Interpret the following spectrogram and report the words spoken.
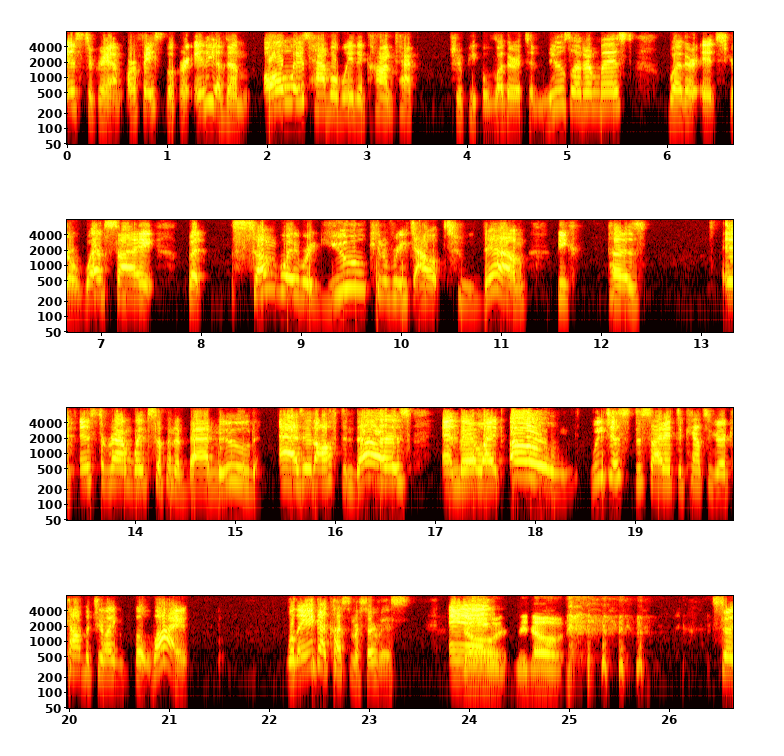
Instagram or Facebook or any of them. Always have a way to contact your people, whether it's a newsletter list, whether it's your website, but some way where you can reach out to them because if Instagram wakes up in a bad mood as it often does. And they're like, oh, we just decided to cancel your account. But you're like, but why? Well, they ain't got customer service. And no, they don't. so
